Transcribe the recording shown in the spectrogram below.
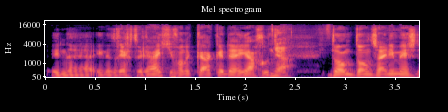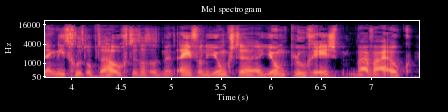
in, in het rechte rijtje van de KKD. Ja, goed. Ja. Dan, dan zijn die mensen denk ik niet goed op de hoogte dat het met een van de jongste jongploegen is. Waar wij ook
